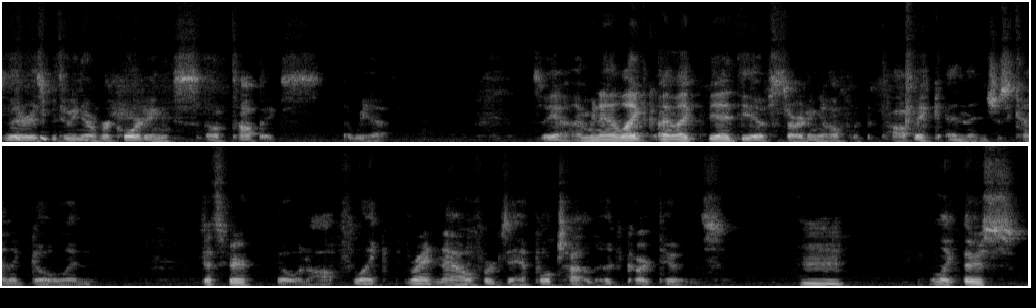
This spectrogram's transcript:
there is between our recordings of topics that we have. So yeah, I mean I like I like the idea of starting off with a topic and then just kind of going That's fair. going off. Like right now, for example, childhood cartoons. Hmm. Like there's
